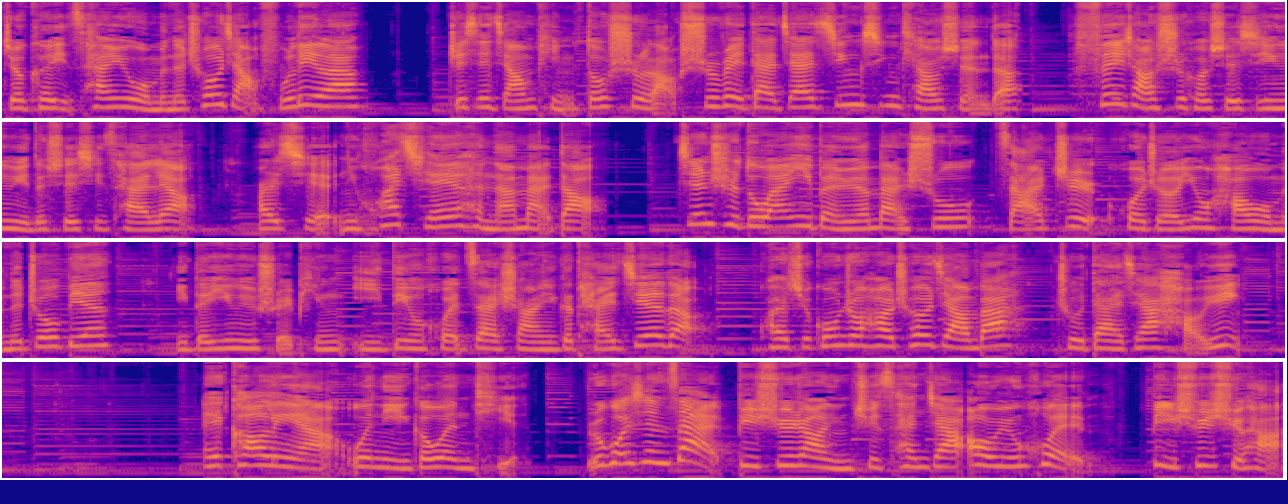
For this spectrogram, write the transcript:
就可以参与我们的抽奖福利啦。这些奖品都是老师为大家精心挑选的，非常适合学习英语的学习材料， 而且你花钱也很难买到。坚持读完一本原版书、杂志，或者用好我们的周边，你的英语水平一定会再上一个台阶的。快去公众号抽奖吧，祝大家好运！哎，Colin 啊，问你一个问题：如果现在必须让你去参加奥运会，必须去哈，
